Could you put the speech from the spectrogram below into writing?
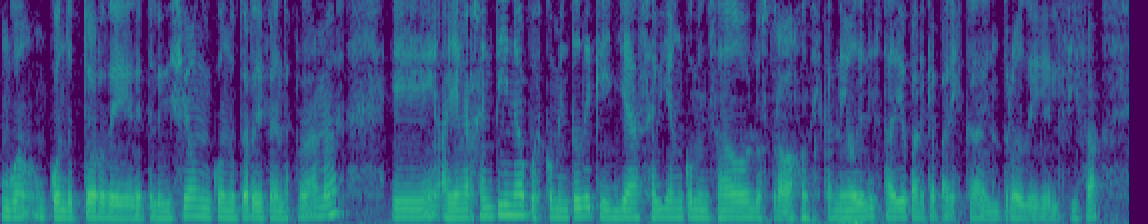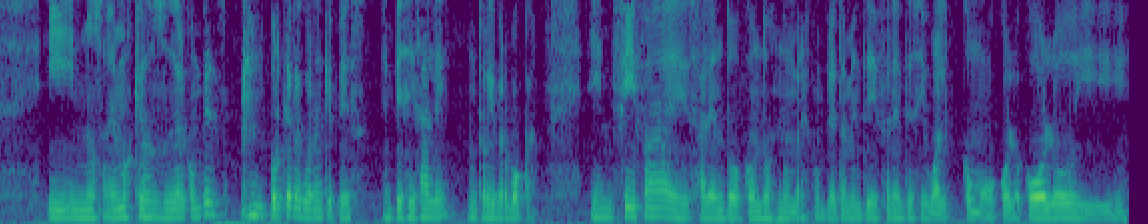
un, conductor de, de, televisión, un conductor de diferentes programas, allá en Argentina, pues comentó de que ya se habían comenzado los trabajos de escaneo del estadio para que aparezca dentro del FIFA. Y no sabemos qué va a suceder con PES, porque recuerden que PES en PES sale River Boca. En FIFA eh, salen con dos nombres completamente diferentes, igual como Colo Colo y,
